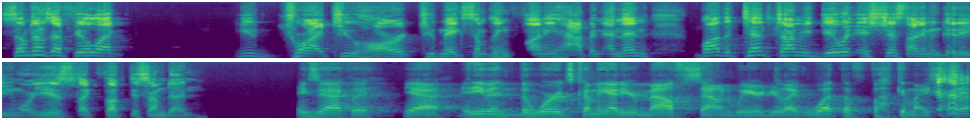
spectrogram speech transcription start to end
sometimes I feel like you try too hard to make something funny happen. And then by the 10th time you do it, it's just not even good anymore. You're just like, fuck this, I'm done. Exactly, yeah. And even the words coming out of your mouth sound weird. You're like, what the fuck am I saying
